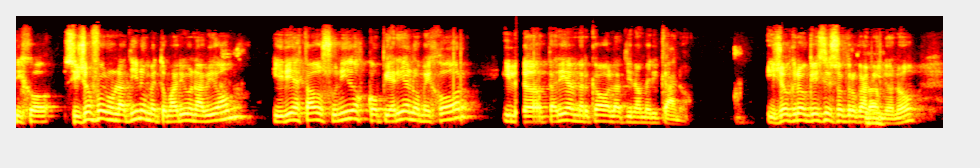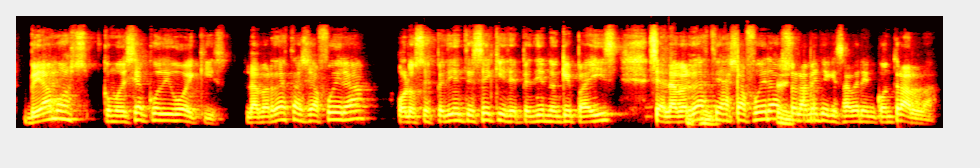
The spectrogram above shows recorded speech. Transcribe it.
dijo, si yo fuera un latino me tomaría un avión, iría a Estados Unidos, copiaría lo mejor y lo adaptaría al mercado latinoamericano. Y yo creo que ese es otro camino, ¿no? Veamos, como decía Código X, la verdad está allá afuera, o los expedientes X, dependiendo en qué país. O sea, la verdad está allá afuera, solamente hay que saber encontrarla.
